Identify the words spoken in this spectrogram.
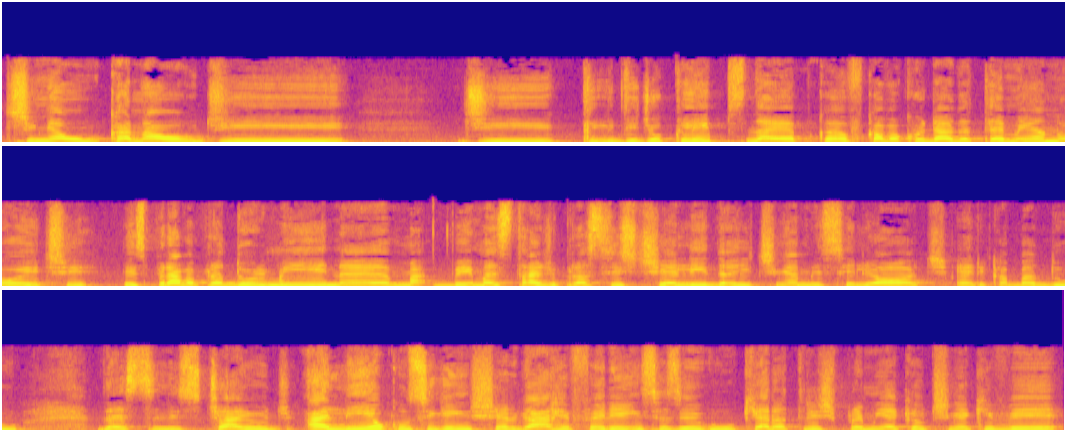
tinha um canal de de videoclipes na época. Eu ficava acordada até meia-noite. Eu esperava para dormir, né? Bem mais tarde para assistir ali. Daí tinha Missy Elliott, Erika Badu, Destiny's Child. Ali eu conseguia enxergar referências. o que era triste para mim é que eu tinha que ver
